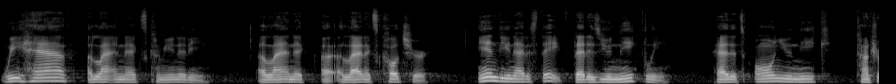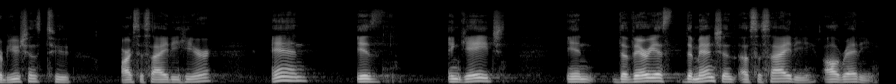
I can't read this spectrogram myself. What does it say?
we have a Latinx community, a Latinx, a Latinx culture in the United States that is uniquely, has its own unique contributions to our society here, and is engaged in the various dimensions of society already,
